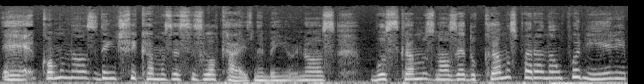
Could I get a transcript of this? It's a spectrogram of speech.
É, como nós identificamos esses locais, né, Benhur? Nós buscamos, nós educamos para não punir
